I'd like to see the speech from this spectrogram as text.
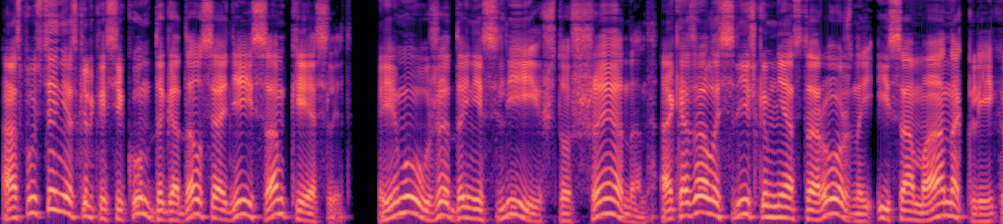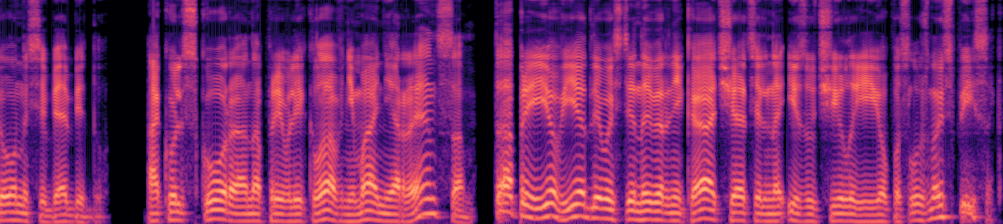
А спустя несколько секунд догадался о ней сам Кеслет. Ему уже донесли, что Шеннон оказалась слишком неосторожной и сама накликала на себя беду. А коль скоро она привлекла внимание Ренсом, та при ее въедливости наверняка тщательно изучила ее послужной список.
